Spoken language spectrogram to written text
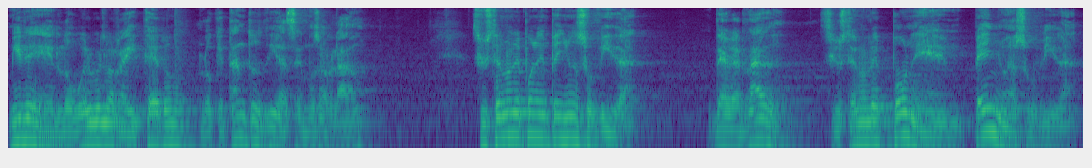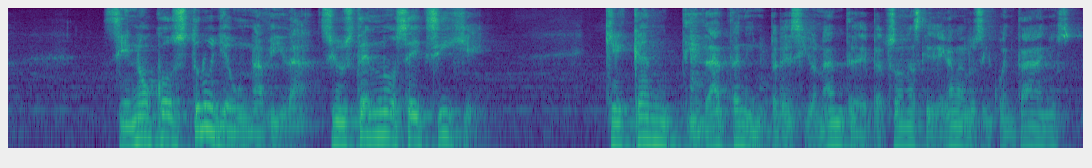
Mire, lo vuelvo y lo reitero, lo que tantos días hemos hablado. Si usted no le pone empeño en su vida, de verdad, si usted no le pone empeño a su vida, si no construye una vida, si usted no se exige, qué cantidad tan impresionante de personas que llegan a los 50 años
